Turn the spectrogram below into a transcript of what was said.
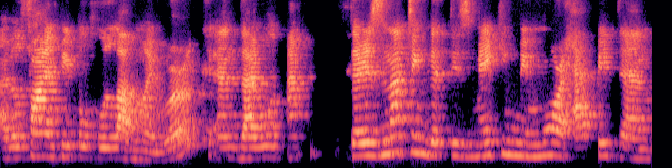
I will find people who love my work, and I will. I'm, there is nothing that is making me more happy than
